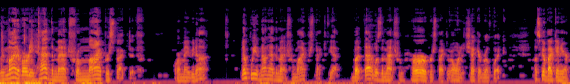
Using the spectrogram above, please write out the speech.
we might have already had the match from my perspective. Or maybe not. Nope, we have not had the match from my perspective yet. But that was the match from her perspective. I want to check it real quick. Let's go back in here.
